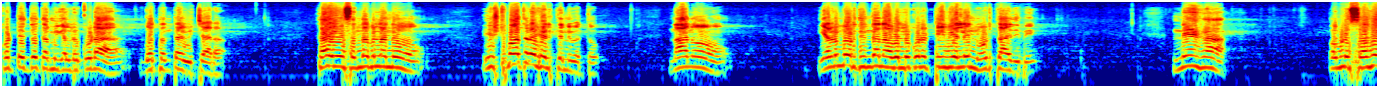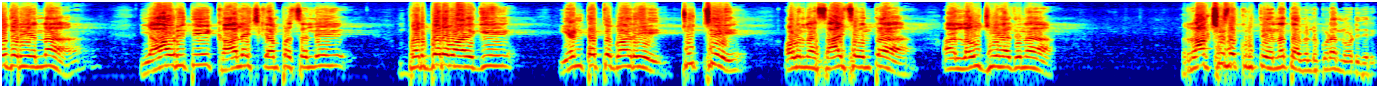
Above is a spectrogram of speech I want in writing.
ಕೊಟ್ಟಿದ್ದು ತಮಗೆಲ್ಲರೂ ಕೂಡ ಗೊತ್ತಂತ ವಿಚಾರ. ತಾಯಿ ಈ ಸಂದರ್ಭದಲ್ಲಿ ನಾನು ಇಷ್ಟು ಮಾತ್ರ ಹೇಳ್ತೀನಿ ಇವತ್ತು. ನಾನು ಎರಡು ಮೂರು ದಿನದ ನಾವೆಲ್ಲರೂ ಕೂಡ ಟಿವಿಯಲ್ಲಿ ನೋಡ್ತಾ ಇದ್ದೀವಿ ನೇಹ ಒಬ್ಬಳು ಸಹೋದರಿಯನ್ನ ಯಾವ ರೀತಿ ಕಾಲೇಜ್ ಕ್ಯಾಂಪಸ್ ಅಲ್ಲಿ ಬರ್ಬರವಾಗಿ ಎಂಟತ್ತು ಬಾರಿ ಚುಚ್ಚಿ ಅವಳನ್ನ ಸಾಯಿಸುವಂತ ಆ ಲವ್ ಜಿಹಾದಿನ ರಾಕ್ಷಸ ಕೃತಿಯನ್ನ ತಾವೆಲ್ಲರೂ ಕೂಡ ನೋಡಿದಿರಿ.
